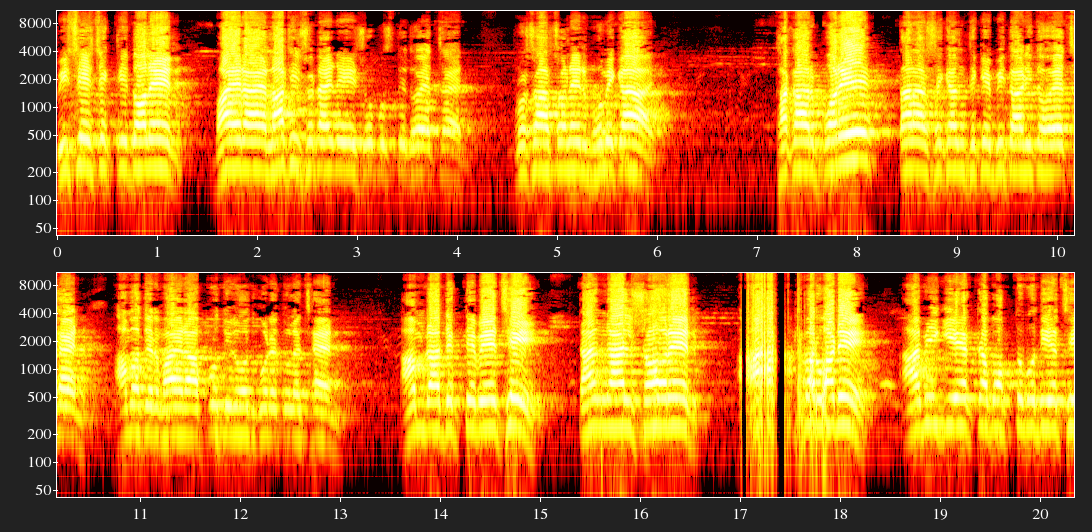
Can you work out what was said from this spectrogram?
বিশেষ একটি দলের বাইরা লাঠি সোটায় নিয়ে এসে উপস্থিত হয়েছেন। প্রশাসনের ভূমিকায় থাকার পরে তারা সেখান থেকে বিতাড়িত হয়েছেন। আমাদের ভাইরা প্রতিরোধ গড়ে তুলেছেন। আমরা দেখতে পেয়েছি টাঙ্গাইল শহরের ওয়ার্ডে আমি গিয়ে একটা বক্তব্য দিয়েছি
